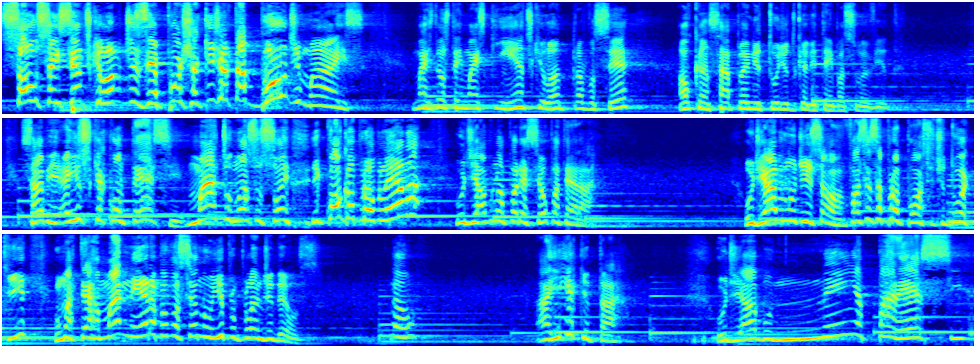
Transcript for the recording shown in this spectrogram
só os 600 quilômetros dizer, poxa, aqui já está bom demais. Mas Deus tem mais 500 quilômetros para você alcançar a plenitude do que Ele tem para a sua vida. Sabe, é isso que acontece. Mata o nosso sonho. E qual que é o problema? O diabo não apareceu para terá. O diabo não disse, ó, faça essa proposta, te dou aqui uma terra maneira para você não ir para o plano de Deus. Não. Aí é que está. O diabo nem aparece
